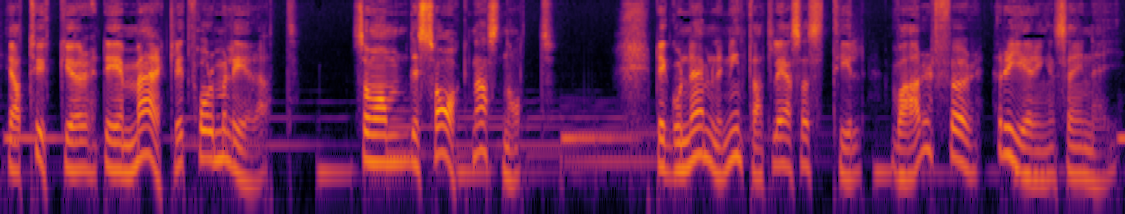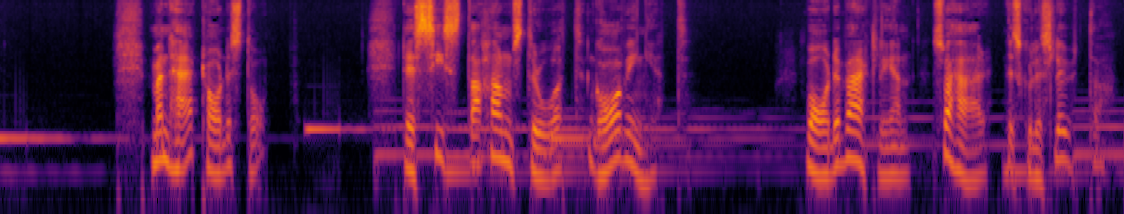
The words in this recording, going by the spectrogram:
Jag tycker det är märkligt formulerat. Som om det saknas något. Det går nämligen inte att läsa sig till varför regeringen säger nej. Men här tar det stopp. Det sista halmstrået gav inget. Var det verkligen så här det skulle sluta?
